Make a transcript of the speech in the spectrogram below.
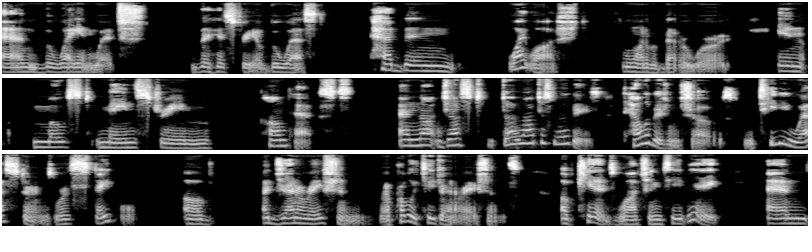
and the way in which the history of the West had been whitewashed, for want of a better word, in most mainstream contexts and not just not just movies, television shows, TV westerns were a staple of a generation, probably two generations of kids watching TV, and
